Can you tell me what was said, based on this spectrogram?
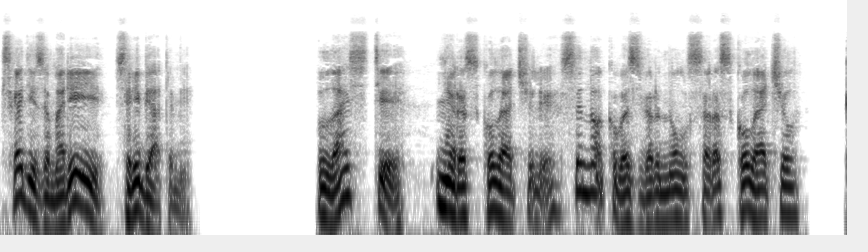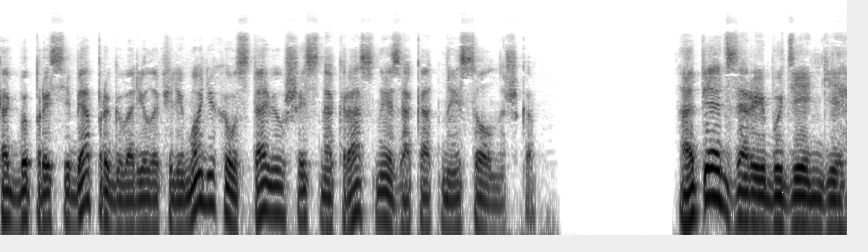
Сходи за Марией с ребятами. — Власти не раскулачили, сынок возвернулся, раскулачил. Как бы про себя проговорила Филимониха, уставившись на красное закатное солнышко. «Опять за рыбу деньги.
